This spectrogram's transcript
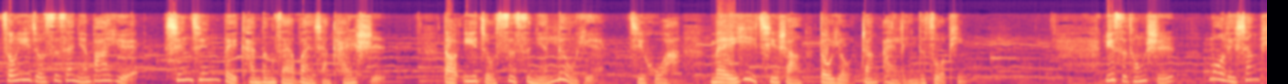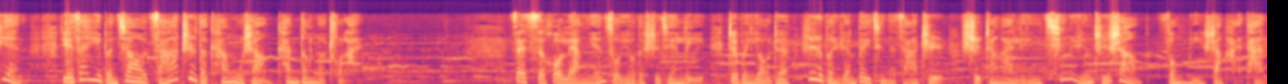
从一九四三年八月《心经》被刊登在《万象》开始，到一九四四年六月，几乎啊每一期上都有张爱玲的作品。与此同时，茉莉香片也在一本叫《杂志》的刊物上刊登了出来。在此后两年左右的时间里，这本有着日本人背景的杂志使张爱玲青云直上，风靡上海滩。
